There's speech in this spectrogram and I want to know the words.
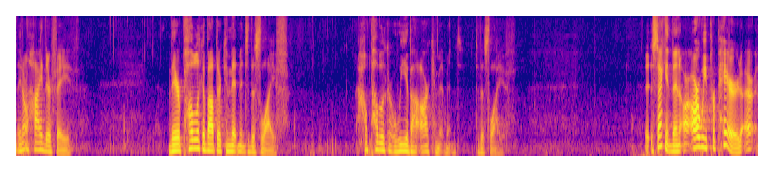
They don't hide their faith. They're public about their commitment to this life. How public are we about our commitment to this life? Uh, second, then, are, are we prepared? Are,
